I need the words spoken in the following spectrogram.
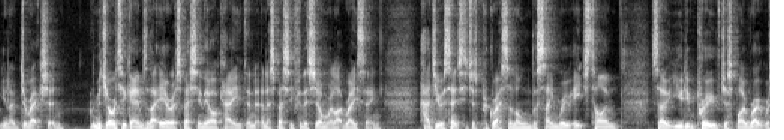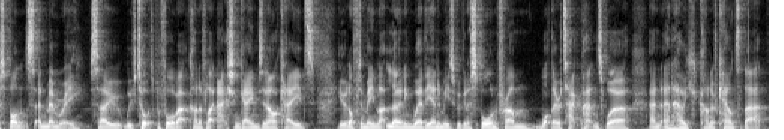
you know direction, the majority of games of that era, especially in the arcade and, and especially for this genre like racing, had you essentially just progress along the same route each time. So you'd improve just by rote response and memory. So we've talked before about kind of like action games in arcades. It would often mean like learning where the enemies were going to spawn from, what their attack patterns were, and, and how you could kind of counter that.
